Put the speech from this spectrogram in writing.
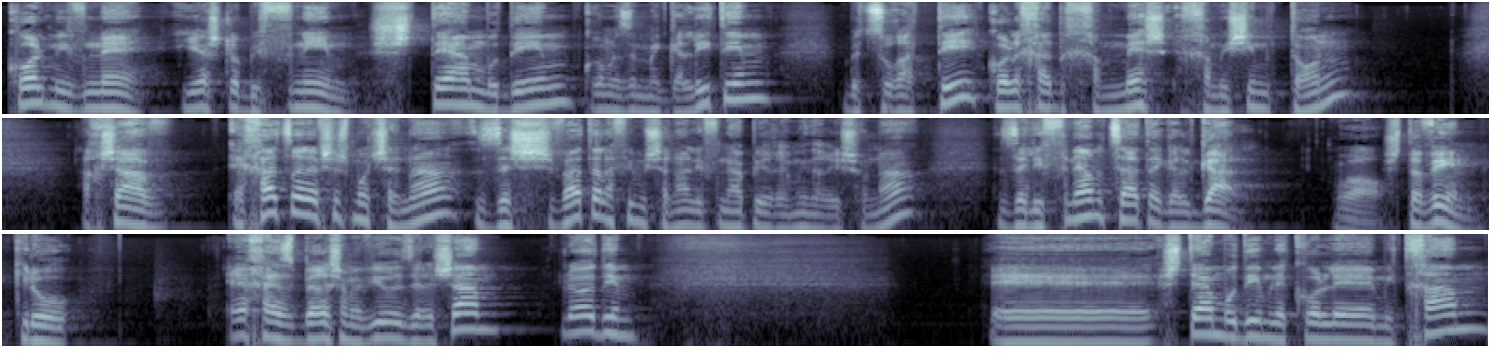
כל מבנה יש לו בפנים שתי עמודים, קוראים לזה מגליטים, בצורת T, כל אחד חמש, 50 טון. עכשיו, 11,600 שנה זה 7,000 שנה לפני הפירמידה הראשונה, זה לפני המצאת הגלגל. וואו. שתבין, כאילו, איך ההסבר שהם הביאו את זה לשם, לא יודעים. אה, שתי עמודים לכל אה, מתחם,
